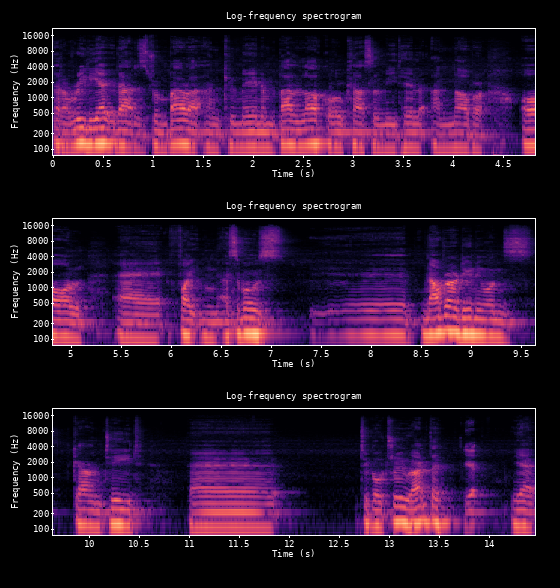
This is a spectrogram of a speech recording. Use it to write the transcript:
that are really out of that is Drumbaragh and Kilmainham, Ballinlough, Oldcastle, Meath Hill, and Nobber, all uh, fighting. I suppose uh, Nobber are the only ones guaranteed uh, to go through, aren't they? Yep. Yeah,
